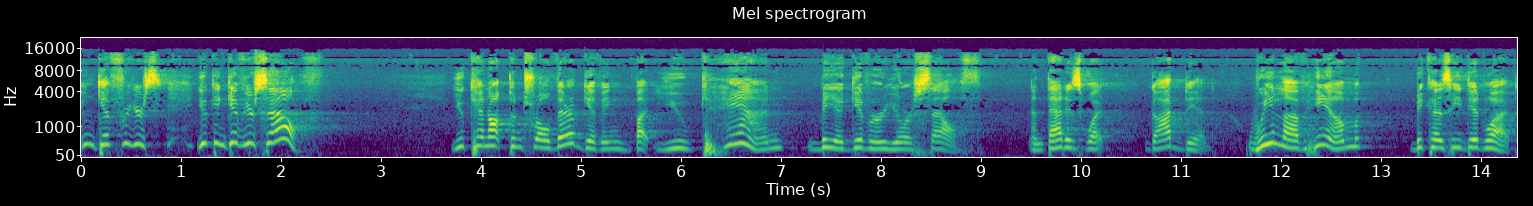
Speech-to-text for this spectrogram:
You can give for your, you can give yourself. You cannot control their giving, but you can be a giver yourself. And that is what God did. We love Him because He did what?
